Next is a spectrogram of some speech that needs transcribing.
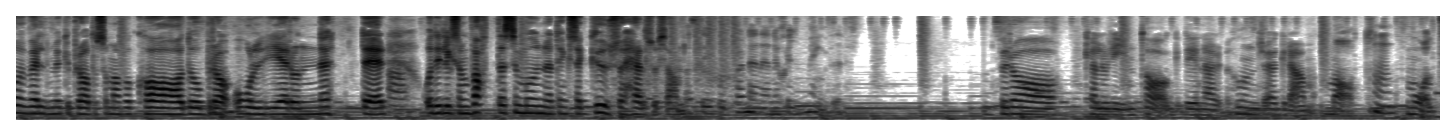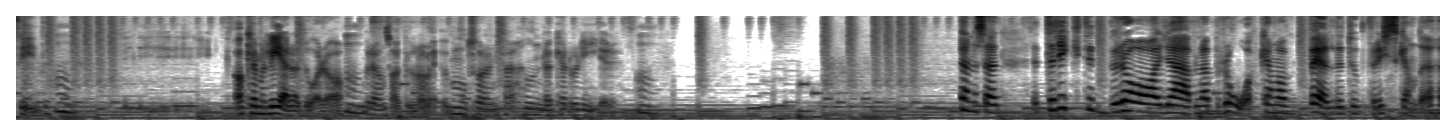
och väldigt mycket pratas om avokado, bra oljor och nötter Ja. och det liksom vattnas i munnen och tänker så här, gud så hälsosamt. Fast det är fortfarande en energimängd i bra kaloriintag, det är när 100 gram mat, måltid, Mm. ackumulerad då, då grönsaker motsvarar ungefär 100 kalorier. Känner så här, ett riktigt bra jävla bråk kan vara väldigt uppfriskande.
